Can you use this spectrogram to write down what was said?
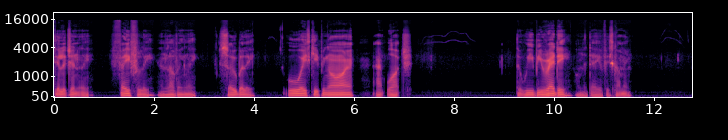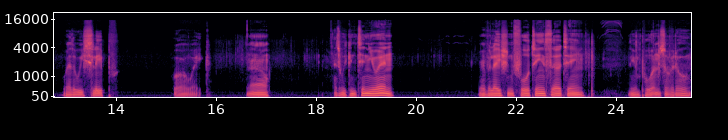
diligently faithfully and lovingly, soberly, always keeping our eye at watch, that we be ready on the day of his coming, whether we sleep or awake. Now, as we continue in Revelation 14:13, the importance of it all.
